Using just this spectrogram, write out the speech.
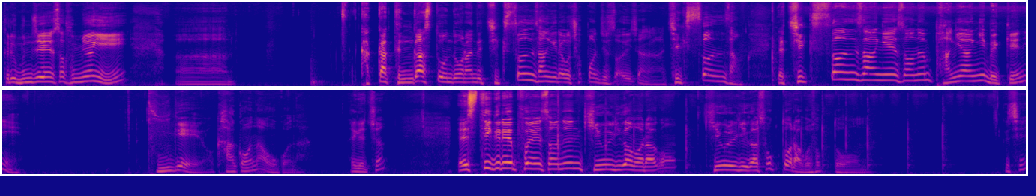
그리고 문제에서 분명히 어, 각각 등가스도 운동을 하는데 직선상이라고 첫 번째 써 있잖아. 직선상. 야, 직선상에서는 방향이 몇 개니? 두 개예요. 가거나 오거나. 알겠죠? ST 그래프에서는 기울기가 뭐라고? 기울기가 속도라고 속도. 그치?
